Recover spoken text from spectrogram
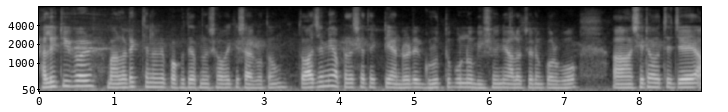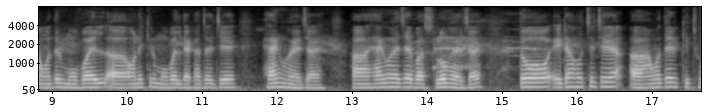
হ্যালো ইউটিউবার বাংলাটেক চ্যানেলের পক্ষ থেকে আপনাদের সবাইকে স্বাগতম। তো আজ আমি আপনাদের সাথে একটি অ্যান্ড্রয়েডের গুরুত্বপূর্ণ বিষয় নিয়ে আলোচনা করব। সেটা হচ্ছে যে আমাদের মোবাইল অনেকের মোবাইল দেখা যায় যে হ্যাং হয়ে যায়। হ্যাং হয়ে যায় বা স্লো হয়ে যায়। তো এটা হচ্ছে যে আমাদের কিছু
